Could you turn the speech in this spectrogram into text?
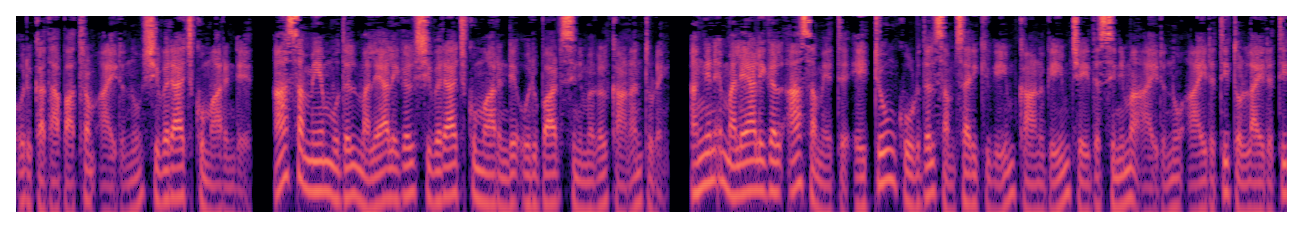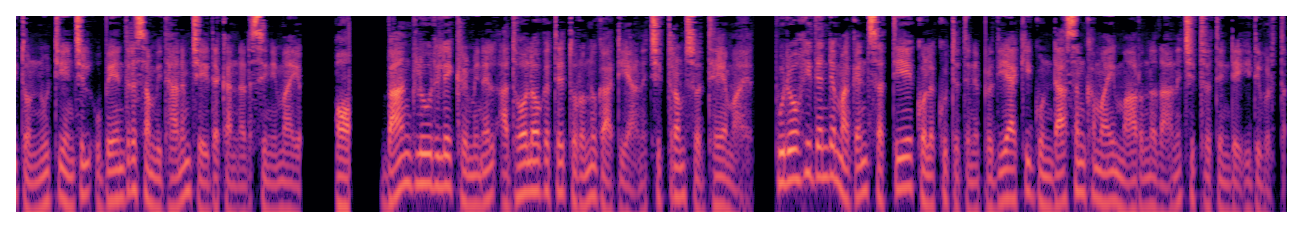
ഒരു കഥാപാത്രം ആയിരുന്നു ശിവരാജ് കുമാറിന്റെ ആ സമയം മുതൽ മലയാളികൾ ശിവരാജ് കുമാറിന്റെ ഒരുപാട് സിനിമകൾ കാണാൻ തുടങ്ങി. അങ്ങനെ മലയാളികൾ ആ സമയത്ത് ഏറ്റവും കൂടുതൽ സംസാരിക്കുകയും കാണുകയും ചെയ്ത സിനിമ ആയിരുന്നു ആയിരത്തി തൊള്ളായിരത്തി തൊണ്ണൂറ്റിയഞ്ചിൽ ഉപേന്ദ്ര സംവിധാനം ചെയ്ത കന്നഡ സിനിമയോ. ഓ. ബാംഗ്ലൂരിലെ ക്രിമിനൽ അധോലോകത്തെ തുറന്നുകാട്ടിയാണ് ചിത്രം ശ്രദ്ധേയമായത്. പുരോഹിതന്റെ മകൻ സത്യയെ കൊലക്കുറ്റത്തിന് പ്രതിയാക്കി ഗുണ്ടാസംഘമായി മാറുന്നതാണ് ചിത്രത്തിന്റെ ഇതിവൃത്തം.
